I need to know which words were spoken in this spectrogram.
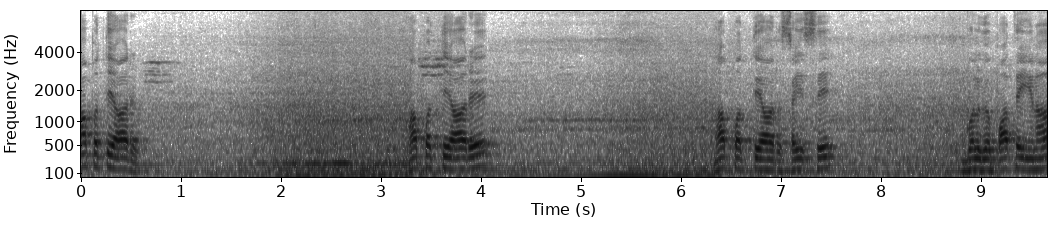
நாற்பத்தி ஆறு. நாற்பத்தி ஆறு நாற்பத்தி ஆறு சைஸு உங்களுக்கு பார்த்தீங்கன்னா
